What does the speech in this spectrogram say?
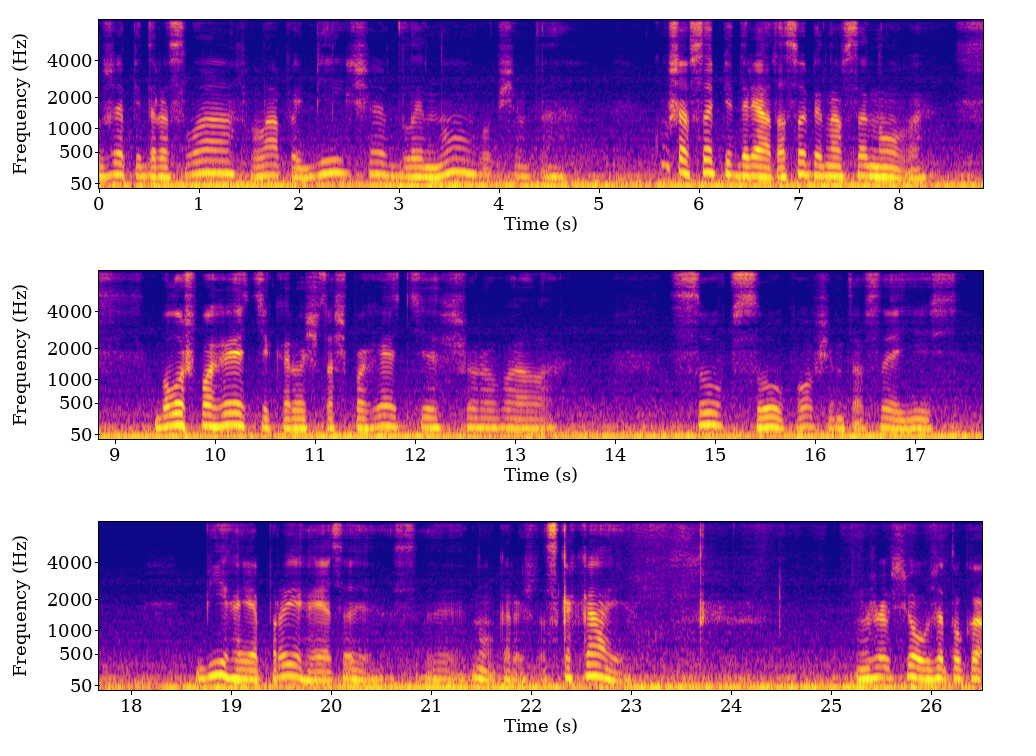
уже підросла, лапи більше, в длину, в общем-то. Куша все підряд, особливо все нове. Було шпагетті, коротше, та шпагетті шурувала. Суп, суп, в общем-то, все їсть. Бігає, пригає, це, е, ну, коротше, скакає. Вже все, вже тільки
